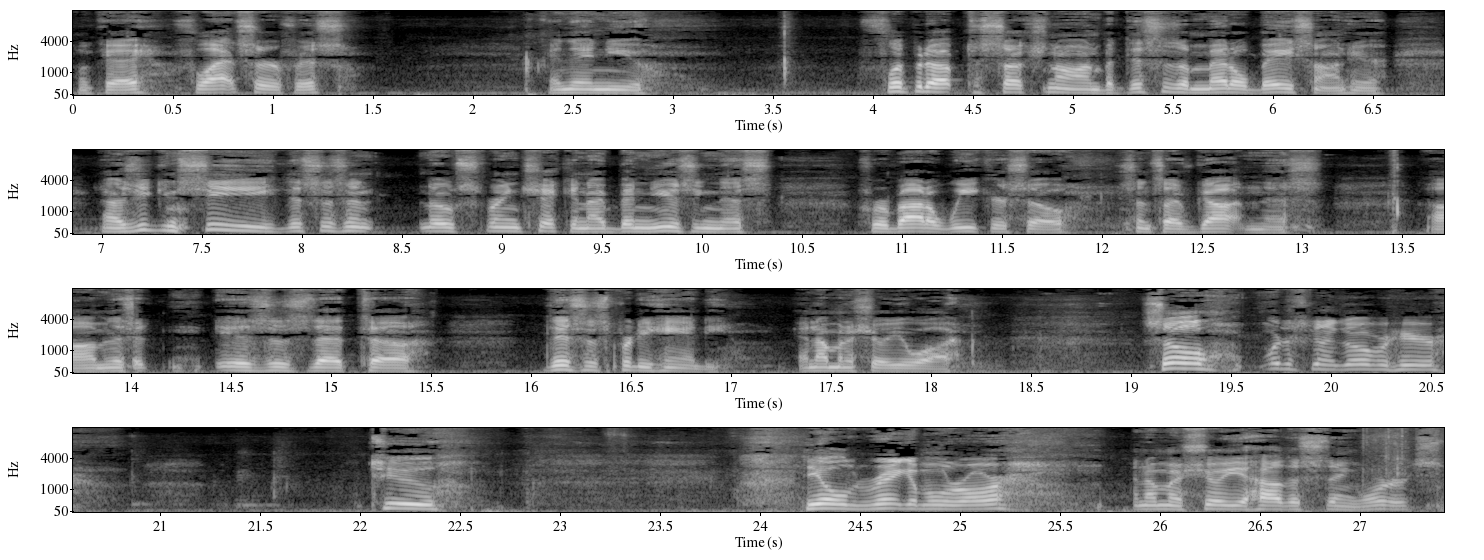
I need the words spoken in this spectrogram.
Okay, flat surface. And then you flip it up to suction on, but this is a metal base on here. Now, as you can see, this isn't no spring chicken. I've been using this for about a week or so since I've gotten this. Um, this is, is that uh, this is pretty handy, and I'm going to show you why. So, we're just going to go over here to the old rigmarole and I'm going to show you how this thing works.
